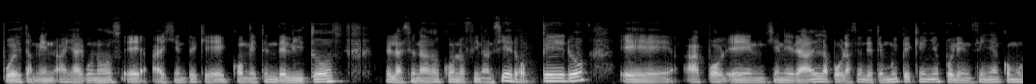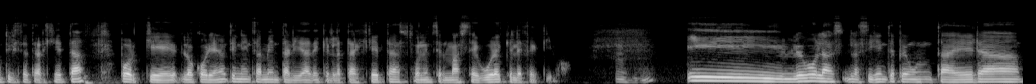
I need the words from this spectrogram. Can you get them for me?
pues también hay algunos, eh, hay gente que cometen delitos relacionados con lo financiero, pero eh, en general la población desde muy pequeño pues le enseñan cómo utilizar tarjeta porque los coreanos tienen esa mentalidad de que las tarjetas suelen ser más seguras que el efectivo. Y luego la, la siguiente pregunta era...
